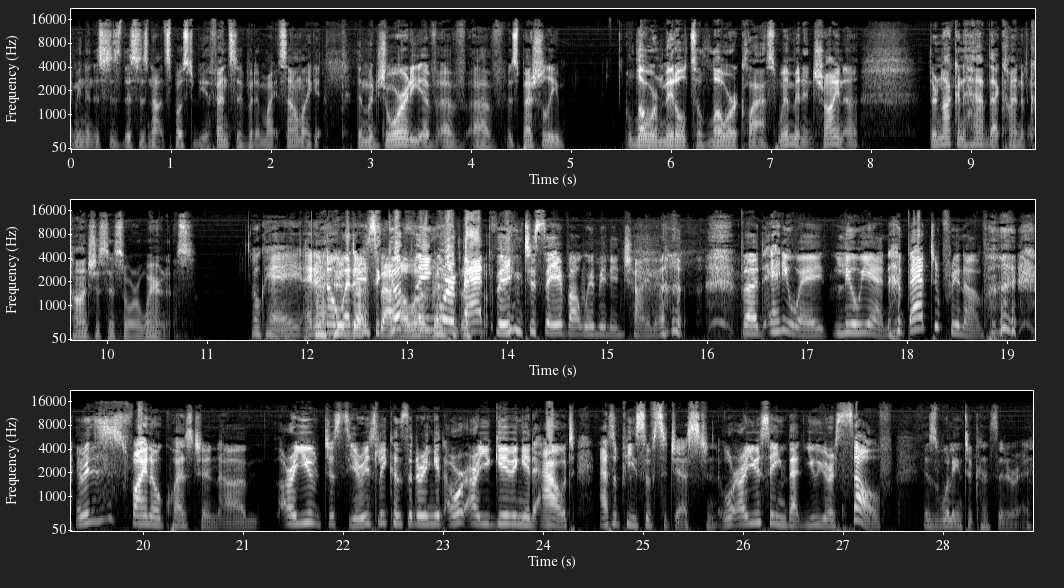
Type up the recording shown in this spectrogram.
I mean, this is this is not supposed to be offensive, but it might sound like it. The majority of of, of especially lower middle to lower class women in China, they're not going to have that kind of consciousness or awareness. Okay, I don't know whether does it's a sound a good little thing or a bad thing to say about women in China. but anyway, Liu Yan, back to prenup. I mean, this is final question. Um, are you just seriously considering it, or are you giving it out as a piece of suggestion, or are you saying that you yourself is willing to consider it?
